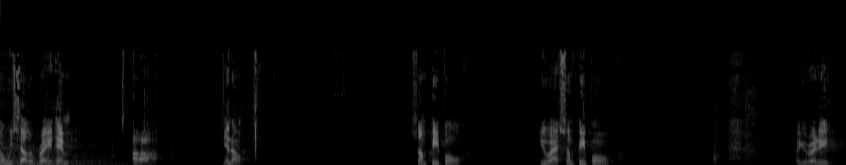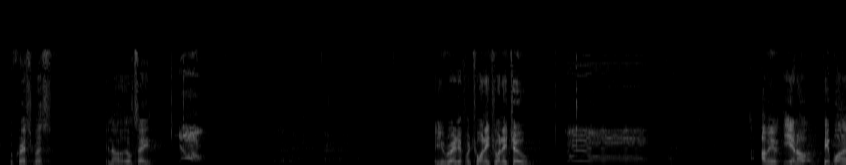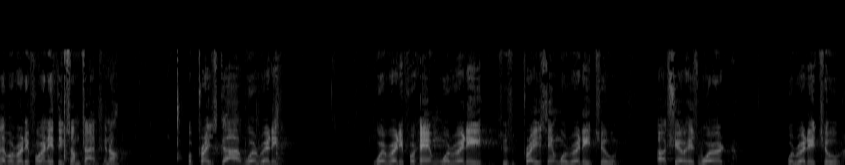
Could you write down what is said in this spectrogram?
so we celebrate him. Uh, you know, some people, you ask some people, are you ready for Christmas? You know, they'll say, No. Are you ready for 2022? I mean, you know, people are never ready for anything sometimes, you know. But praise God, we're ready. We're ready for Him. We're ready to praise Him. We're ready to uh, share His word. We're ready to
